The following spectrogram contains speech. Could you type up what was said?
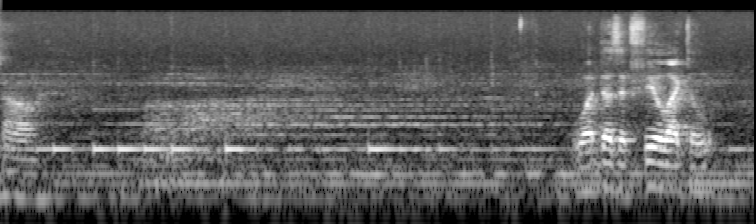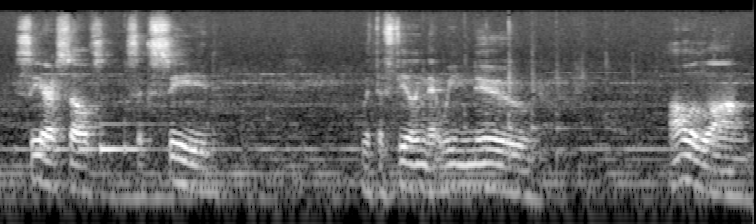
So, uh, what does it feel like to see ourselves succeed with the feeling that we knew all along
